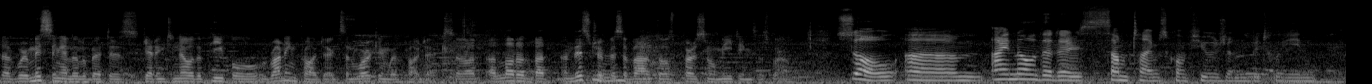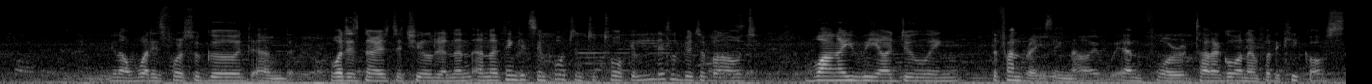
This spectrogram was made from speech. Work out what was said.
that we're missing a little bit is getting to know the people running projects and working with projects. So a, a lot of but and this trip is about those personal meetings as well. So um, I know that there is sometimes confusion between, you know, what is Force for Good and what is Nourish the Children, and, and I think it's important to talk a little bit about why we are doing the fundraising now and for Tarragona and for the kickoffs.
